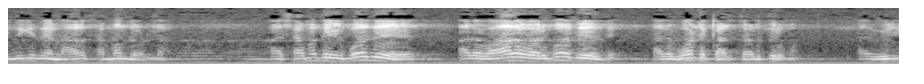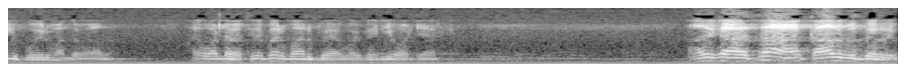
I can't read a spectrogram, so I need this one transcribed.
இதுக்கு இந்த நரம் சம்பந்தம் இல்லை. அது சம்பந்தம் இருக்கும் போது வாதம் வரும்போது அது அதை ஓட்டை தடுத்துருமா. அது வெளியில் போயிருமா அந்த வாதம். அது ஓட்டை சில பேர் பாரு பெரிய ஓட்டையா இருக்கு. அதுக்காகத்தான் காது குத்துறது.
